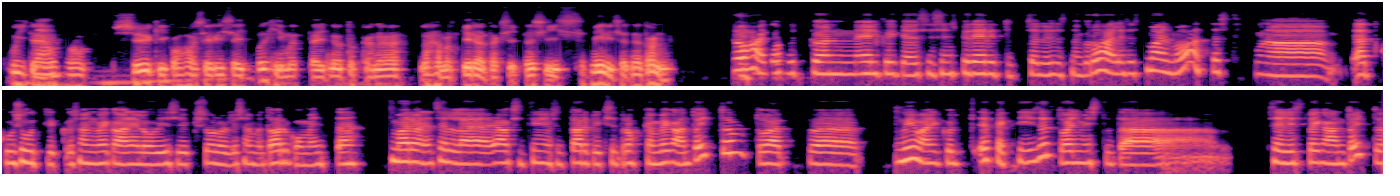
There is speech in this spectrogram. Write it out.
kui te oma söögikoha selliseid põhimõtteid natukene lähemalt kirjeldaksite, siis millised need on? Rohekohvik on eelkõige siis inspireeritud sellisest nagu rohelisest maailmavaatest, kuna jätkusuutlikkus on vegan eluviisi üks olulisemaid argumente. ma arvan, et selle jaoks, et inimesed tarbiksid rohkem vegan toitu, tuleb äh, võimalikult efektiivselt valmistada sellist vegan toitu,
